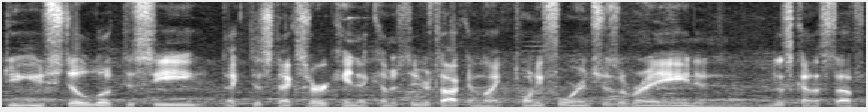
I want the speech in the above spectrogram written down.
Do you still look to see like this next hurricane that comes through? You're talking like 24 inches of rain and this kind of stuff.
